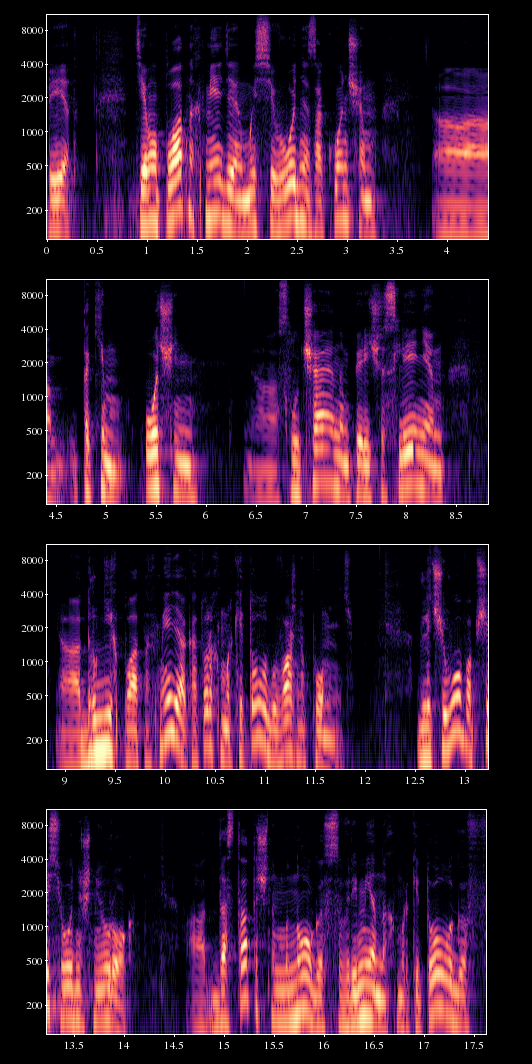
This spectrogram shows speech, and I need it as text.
Привет. Тему платных медиа мы сегодня закончим э, таким очень э, случайным перечислением э, других платных медиа, о которых маркетологу важно помнить. Для чего вообще сегодняшний урок? Достаточно много современных маркетологов,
